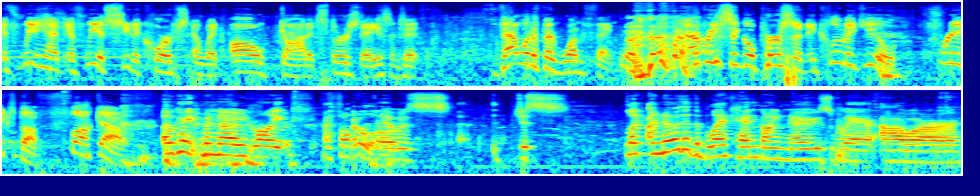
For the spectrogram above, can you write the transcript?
if we had if we had seen a corpse and went, oh God, it's Thursday, isn't it? That would have been one thing. But every single person, including you, freaked the fuck out. Okay, but no, like I thought Hello. that there was uh, just like I know that the black hen guy knows where our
